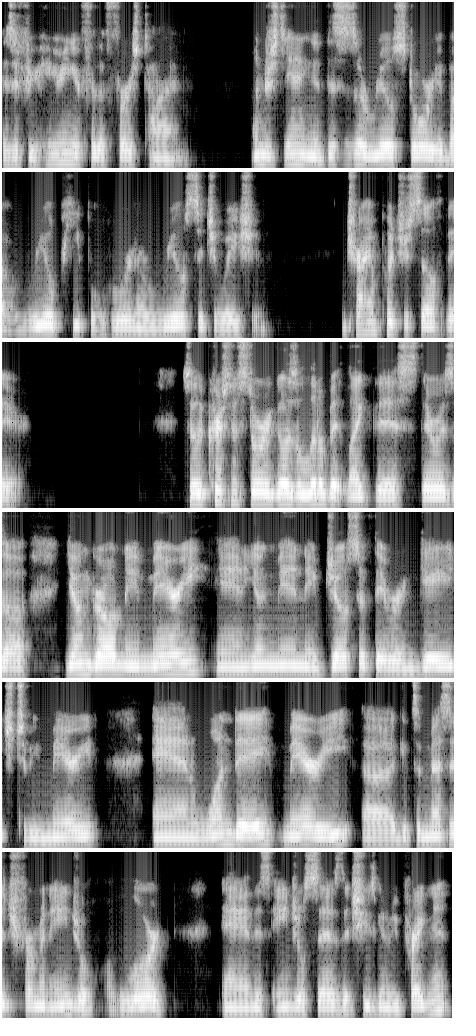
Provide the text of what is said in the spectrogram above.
as if you're hearing it for the first time, understanding that this is a real story about real people who are in a real situation. And try and put yourself there. So the Christmas story goes a little bit like this. There was a young girl named Mary and a young man named Joseph. They were engaged to be married. And one day, Mary uh, gets a message from an angel of the Lord. And this angel says that she's going to be pregnant.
